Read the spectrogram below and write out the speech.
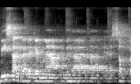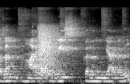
बीस साल पहले जब मैं आपके घर आया था सब कज़न हमारे घर पे बीस कज़न ग्यारह कज़न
